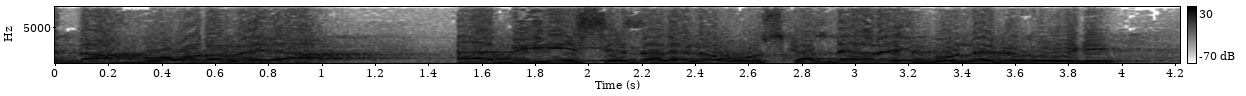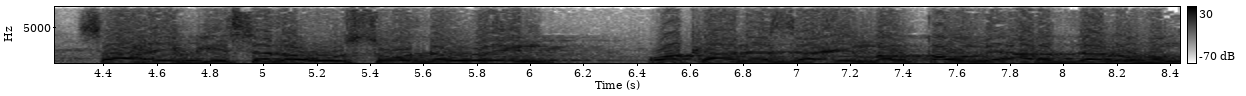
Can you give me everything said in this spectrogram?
idhaaf buu odhanayaa aabbihiisii dhalena uu iska dheerayn buu nebigu yidhi. Saaxiibkiisana uu soo dhowayn wa kaana zaciima alqowmi ardaluhum.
